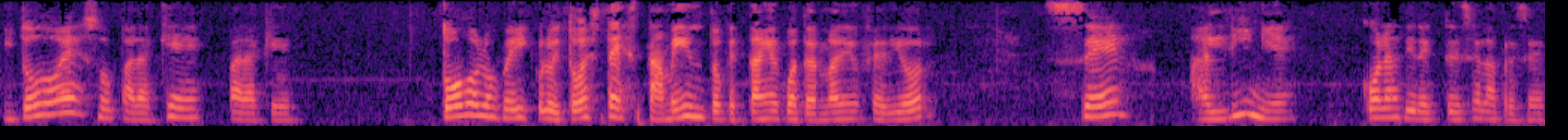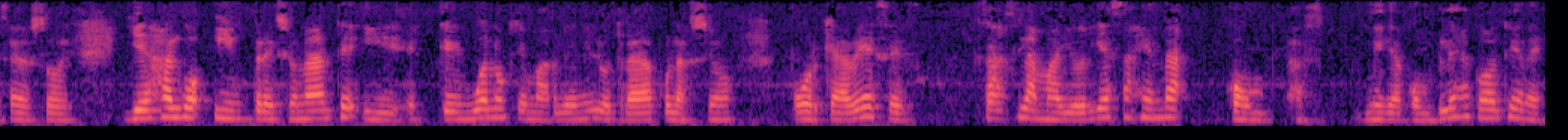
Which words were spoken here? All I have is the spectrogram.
Y todo eso, ¿para qué? Para que todos los vehículos y todo este estamento que está en el cuaternario inferior se alinee con las directrices de la presencia de Soy. Y es algo impresionante y es que es bueno que Marlene lo trae a colación, porque a veces, casi la mayoría de esa agenda media compleja que uno tiene,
